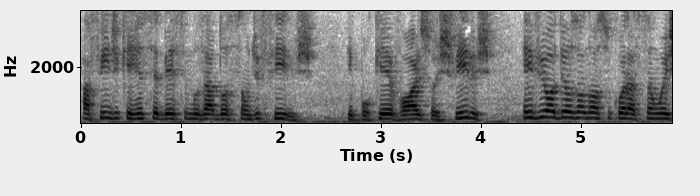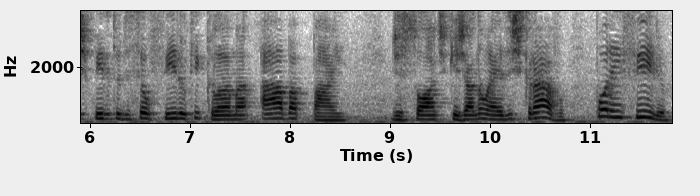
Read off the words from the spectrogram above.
a fim de que recebêssemos a adoção de filhos. E porque vós sois filhos, enviou Deus ao nosso coração o Espírito de seu Filho que clama: Abba, Pai. De sorte que já não és escravo, porém filho,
